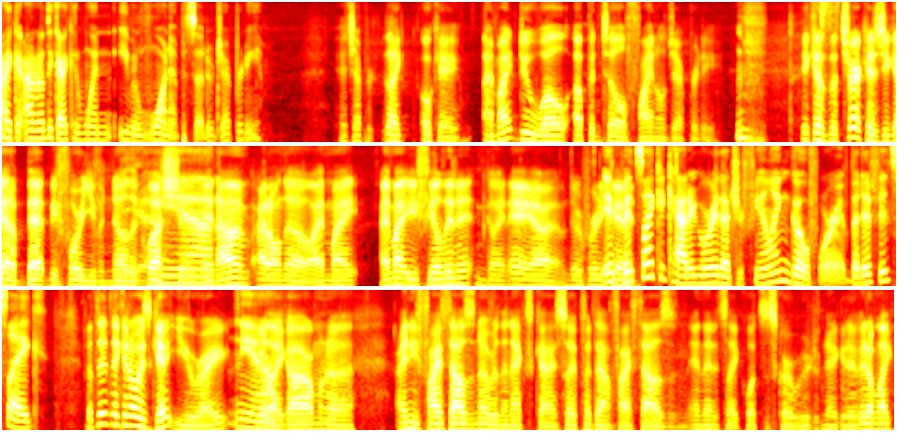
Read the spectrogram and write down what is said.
I, c- I don't think I could win even one episode of Jeopardy. Yeah, Jeopardy. Like, okay, I might do well up until Final Jeopardy. because the trick is you got to bet before you even know the Yeah. question, Yeah. and I'm I don't know. I might I might be feeling it and going, hey, uh, I'm doing pretty if good. If it's like a category that you're feeling, go for it. But if it's like, but then they can always get you right. Yeah. You're like, oh, I'm gonna. I need five thousand over the next guy, so I put down five thousand, and then it's like, what's the square root of negative? And I'm like,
